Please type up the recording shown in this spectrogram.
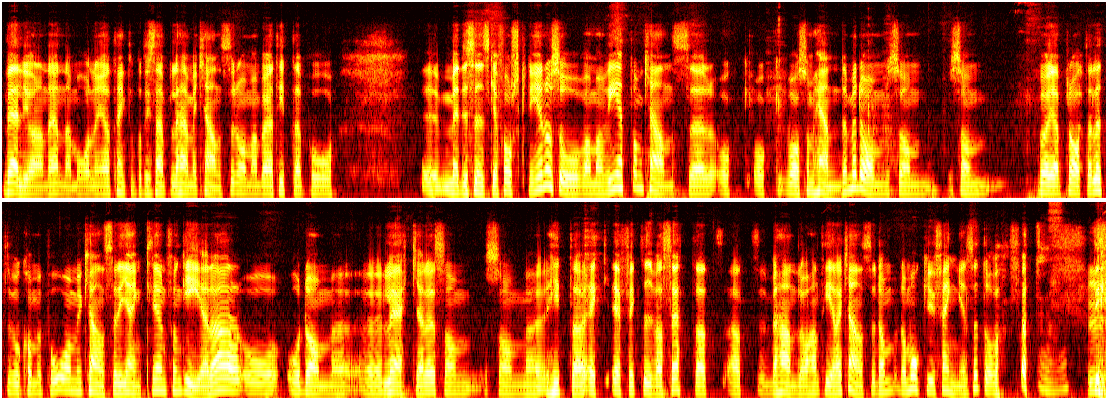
välgörande ändamålen. Jag tänkte på till exempel det här med cancer då. Om man börjar titta på eh, medicinska forskningen och så. Vad man vet om cancer och, och vad som händer med dem som, som börjar prata lite och kommer på om hur cancer egentligen fungerar och, och de eh, läkare som, som eh, hittar ek- effektiva sätt att, att behandla och hantera cancer, de, de åker ju i fängelset då. För att det,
